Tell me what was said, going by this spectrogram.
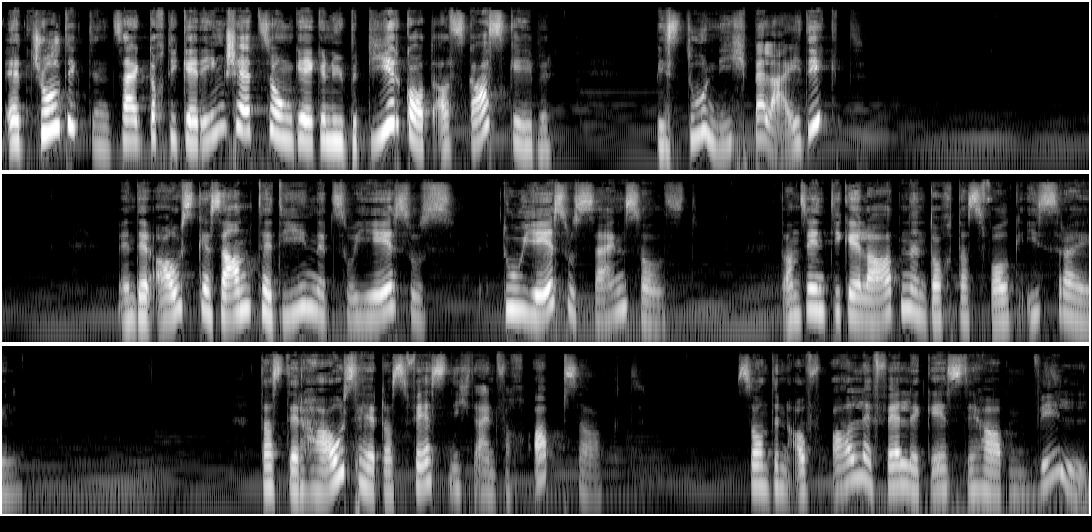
entschuldigten, zeigt doch die Geringschätzung gegenüber dir, Gott, als Gastgeber. Bist du nicht beleidigt? Wenn der ausgesandte Diener zu Jesus, du Jesus sein sollst, dann sind die Geladenen doch das Volk Israel. Dass der Hausherr das Fest nicht einfach absagt, sondern auf alle Fälle Gäste haben will,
